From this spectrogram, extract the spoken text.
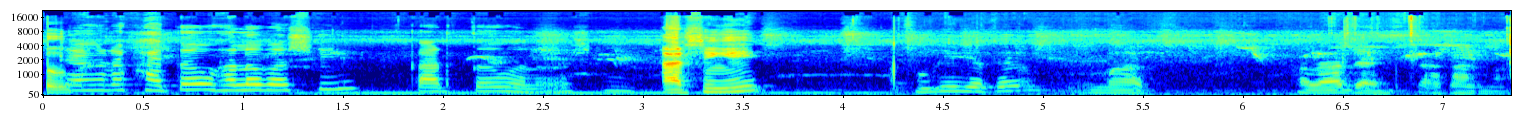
ট্যাংরা খাইতেও ভালোবাসি কাটতেও ভালোবাসি। আর সিঙ্গি ফুলে গেছে মাছ ফেলা দেয় টাকার মাছ।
